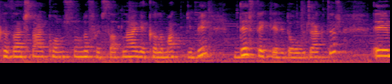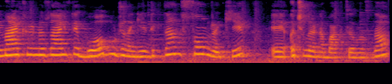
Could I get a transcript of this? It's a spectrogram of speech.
kazançlar konusunda fırsatlar yakalamak gibi destekleri de olacaktır. E, Merkür'ün özellikle Boğa burcuna girdikten sonraki e, açılarına baktığımızda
